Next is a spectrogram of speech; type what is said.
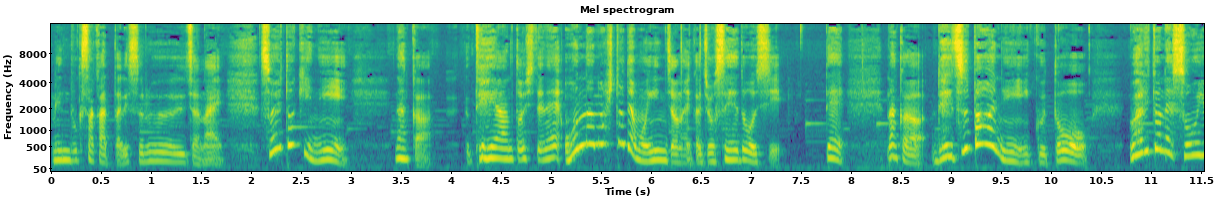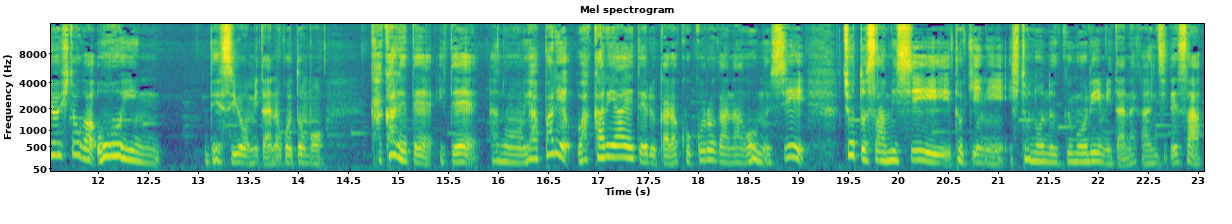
面倒くさかったりするじゃない。そういう時になんか提案としてね女の人でもいいんじゃないか女性同士。でなんかレズバーに行くと割とねそういう人が多いんですよみたいなことも書かれていてあのやっぱり分かり合えてるから心が和むしちょっと寂しい時に人のぬくもりみたいな感じでさ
